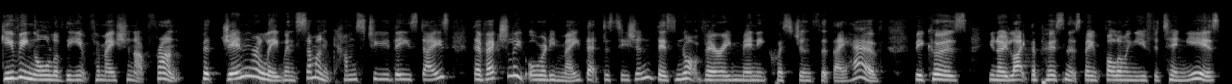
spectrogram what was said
giving all of the information up front, But generally, when someone comes to you these days, they've actually already made that decision. There's not very many questions that they have because, you know, like the person that's been following you for 10 years,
